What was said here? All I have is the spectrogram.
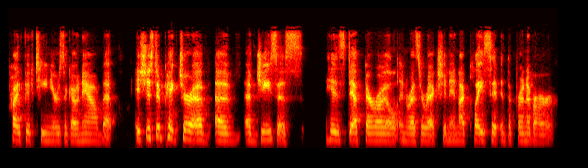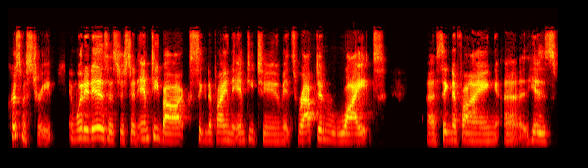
probably 15 years ago now. But it's just a picture of, of, of Jesus, his death, burial, and resurrection. And I place it at the front of our Christmas tree. And what it is, is just an empty box signifying the empty tomb. It's wrapped in white, uh, signifying uh, his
